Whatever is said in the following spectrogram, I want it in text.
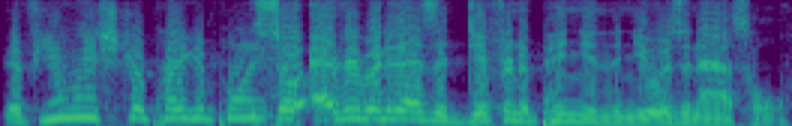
if you reached your breaking point, So everybody that has a different opinion than you is an asshole.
